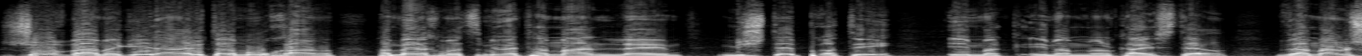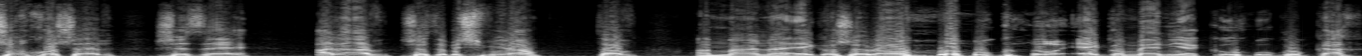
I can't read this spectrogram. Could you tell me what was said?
שוב במגילה, יותר מאוחר, המלך מצמין את המן למשתה פרטי עם, עם המלכה אסתר, והמן שוב חושב שזה עליו, שזה בשבילו. טוב, המן, האגו שלו הוא אגו מניאק, הוא, הוא כל כך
